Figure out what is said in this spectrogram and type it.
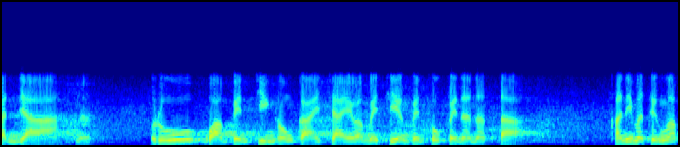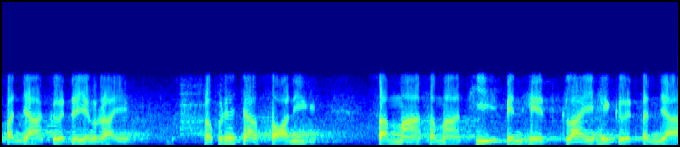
ปัญญานะรู้ความเป็นจริงของกายใจว่าไม่เที่ยงเป็นทุกข์เป็นอนัตตา คราวนี้มาถึงว่าปัญญาเกิดได้อย่างไร พระพุทธเจ้าสอนอีก สัมมาสมาธิเป็นเหตุใกล้ให้เกิดปัญญา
